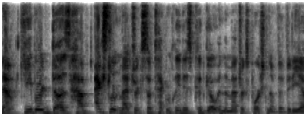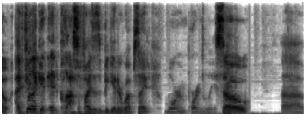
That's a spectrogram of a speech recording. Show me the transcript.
Now, Keybr does have excellent metrics, so technically this could go in the metrics portion of the video. I feel like it, it classifies as a beginner website more importantly. So uh,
